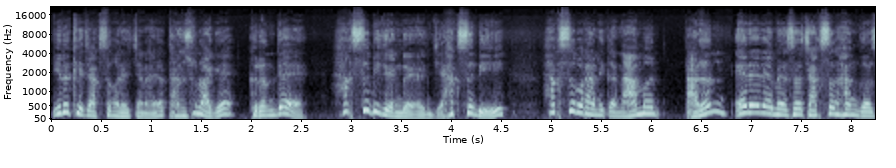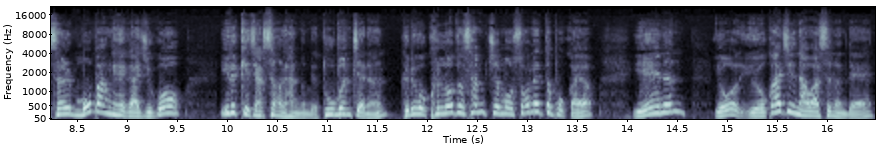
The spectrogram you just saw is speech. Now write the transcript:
이렇게 작성을 했잖아요. 단순하게. 그런데 학습이 된 거예요. 이제 학습이. 학습을 하니까 남은 다른 LLM에서 작성한 것을 모방해 가지고 이렇게 작성을 한 겁니다. 두 번째는 그리고 클로드 3.5 소네트 볼까요? 얘는 요 요까지 나왔었는데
